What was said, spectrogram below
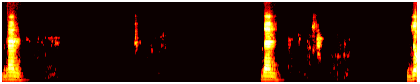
then then, जो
